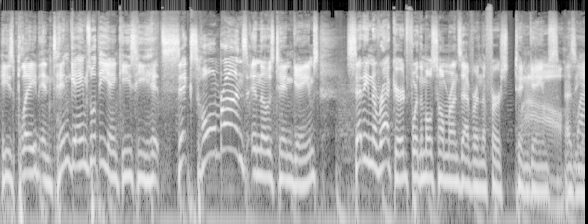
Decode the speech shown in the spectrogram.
He's played in 10 games with the Yankees. He hit six home runs in those 10 games, setting a record for the most home runs ever in the first 10 games as a Wow.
